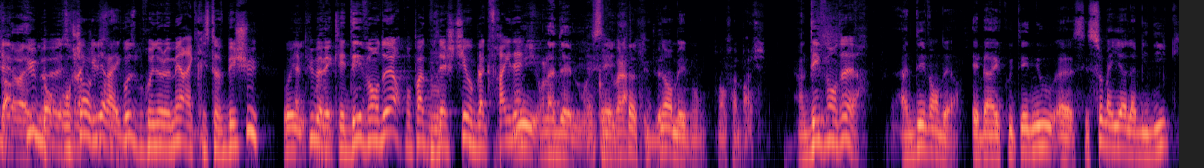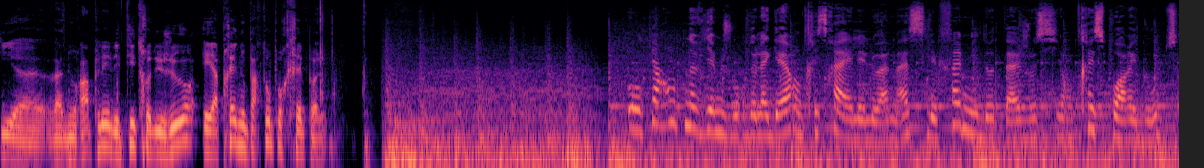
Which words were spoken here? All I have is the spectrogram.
la pub bon, on sur change laquelle se Bruno Le Maire et Christophe Béchu. Oui. La pub avec les dévendeurs pour pas que vous achetiez au Black Friday. Oui, on l'ADEME. Voilà. Non, mais bon, enfin bref. Un dévendeur un dévendeur. Eh bien, écoutez, nous, euh, c'est Somaya Labidi qui euh, va nous rappeler les titres du jour et après, nous partons pour Crépol. Au 49e jour de la guerre entre Israël et le Hamas, les familles d'otages aussi entre espoir et doute.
